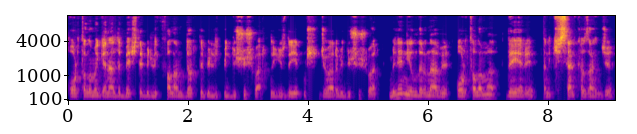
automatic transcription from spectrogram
Ortalama genelde 5'te birlik falan 4'te birlik bir düşüş var. %70 civarı bir düşüş var. Millennial'ların abi ortalama değeri hani kişisel kazancı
